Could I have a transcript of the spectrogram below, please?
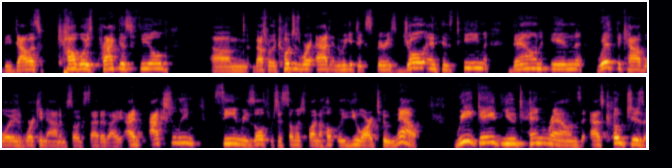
the Dallas Cowboys practice field. Um, that's where the coaches were at, and then we get to experience Joel and his team down in with the Cowboys working out. I'm so excited. I, I'm actually seeing results, which is so much fun. Hopefully, you are too. Now, we gave you 10 rounds as coaches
